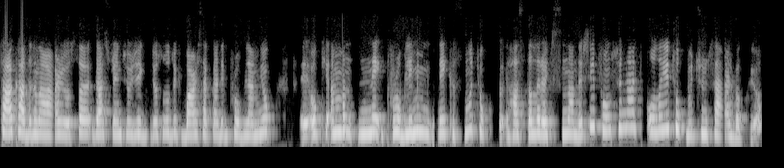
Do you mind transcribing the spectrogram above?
sağ kadran ağrıyorsa gastroenterolojiye gidiyorsunuz. O diyor ki bağırsaklarda bir problem yok e, okay, ama ne problemim ne kısmı çok e, hastalar açısından da şey fonksiyonel olaya çok bütünsel bakıyor.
